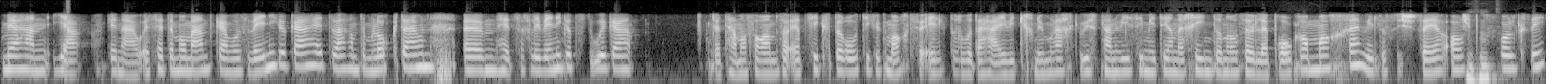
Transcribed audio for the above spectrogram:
wir haben, ja, genau. Es hat einen Moment gegeben, wo es weniger gegeben hat. Während dem Lockdown ähm, hat es ein bisschen weniger zu tun gegeben. Dort haben wir vor allem so Erziehungsberatungen gemacht für Eltern, die daheim wirklich nicht mehr recht gewusst haben, wie sie mit ihren Kindern noch ein Programm machen sollen, weil das ist sehr anspruchsvoll mhm. gewesen.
